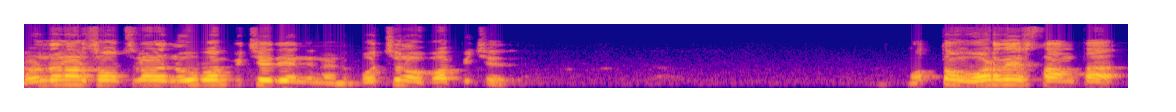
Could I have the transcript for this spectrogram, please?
రెండున్నర సంవత్సరాలు నువ్వు పంపించేది ఏంది నన్ను? బొచ్చు నువ్వు పంపించేది. మొత్తం ఓడదీస్తా అంతా.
